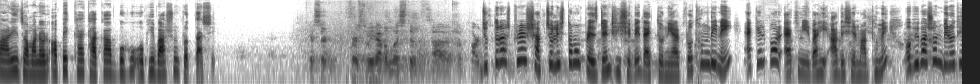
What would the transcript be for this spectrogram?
পাড়ি জমানোর অপেক্ষায় থাকা বহু অভিবাসন প্রত্যাশী। যুক্তরাষ্ট্রের সাতচল্লিশতম প্রেসিডেন্ট হিসেবে দায়িত্ব নেয়ার প্রথম দিনেই একের পর এক নির্বাহী আদেশের মাধ্যমে অভিবাসন বিরোধী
